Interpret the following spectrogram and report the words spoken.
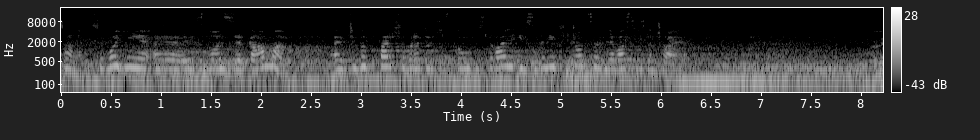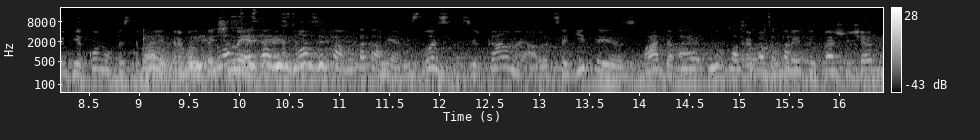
Оксана, сьогодні е, Різдво з зірками. Е, Чи ви вперше берете участь в такому фестивалі і взагалі що це для вас означає? В якому фестивалі треба та, уточнити? Різдво з зірками, та-та. Ні, різдво з зірками, але це діти з вадами. Е, ну, власне, Треба це так. говорити в першу чергу,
